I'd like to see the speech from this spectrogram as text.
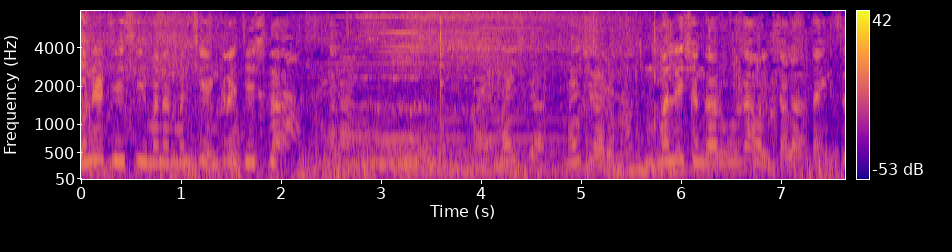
డొనేట్ చేసి మనల్ని మంచి ఎంకరేజ్ చేసిన మహేష్ గారు మహేష్ గారు మల్లేశం గారు కూడా వాళ్ళకి చాలా థ్యాంక్స్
